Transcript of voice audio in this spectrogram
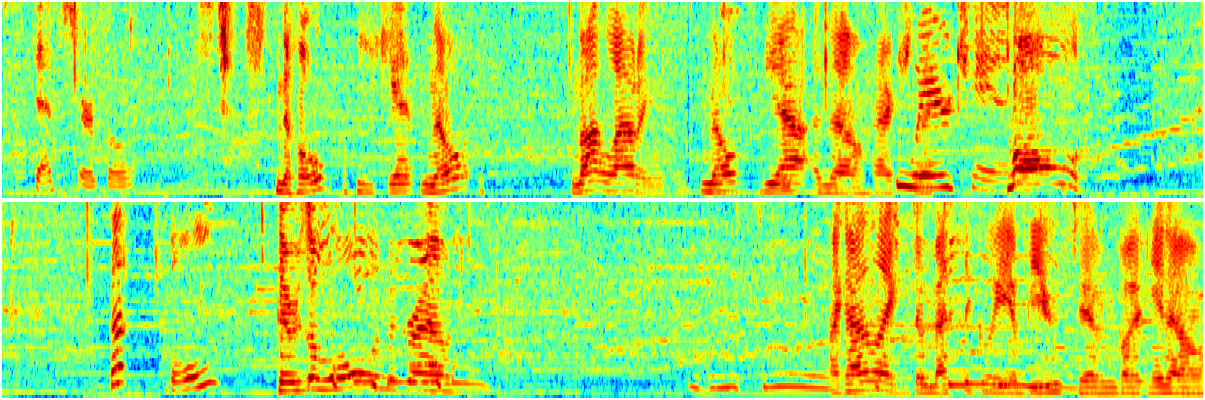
Step circle. No, you can't, no. Not allowing, no, yeah, no, actually. Square chance. Mole! Bowl? There's a mole in the ground. He's in the sewers. I kinda like domestically abused him, but you know,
